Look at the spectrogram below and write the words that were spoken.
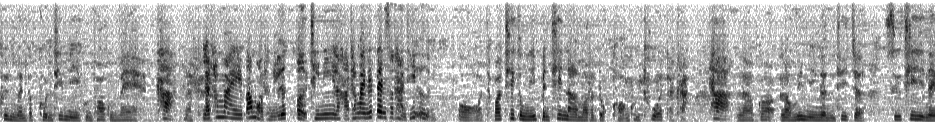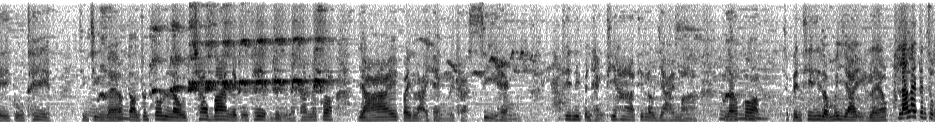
ขึ้นเหมือนกับคนที่มีคุณพ่อคุณแม่ค่ะ นะคะแล้วทำไมป้าหมอถึงเลือกเปิดที่นี่ล่ะคะทำไมไม่เป็นสถานที่อื่นอ๋อเพราะที่ตรงนี้เป็นที่นามรดกของคุณทวดอะค่ะ ค่ะ แล้วก็เราไม่มีเงินที่จะซื้อที่ในกรุงเทพ จริงอืมๆแล้วตอนต้นๆเราเช่าบ้านในกรุงเทพอยู่นะคะ แล้วก็ย้ายไปหลายแห่งเลยค่ะสี่แห่งค่ะที่นี่เป็นแห่งที่ 5 ที่เราย้ายมาอืมแล้วก็จะเป็นที่ที่เราไม่ย้ายอีกแล้ว แล้วอะไรเป็นจุด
